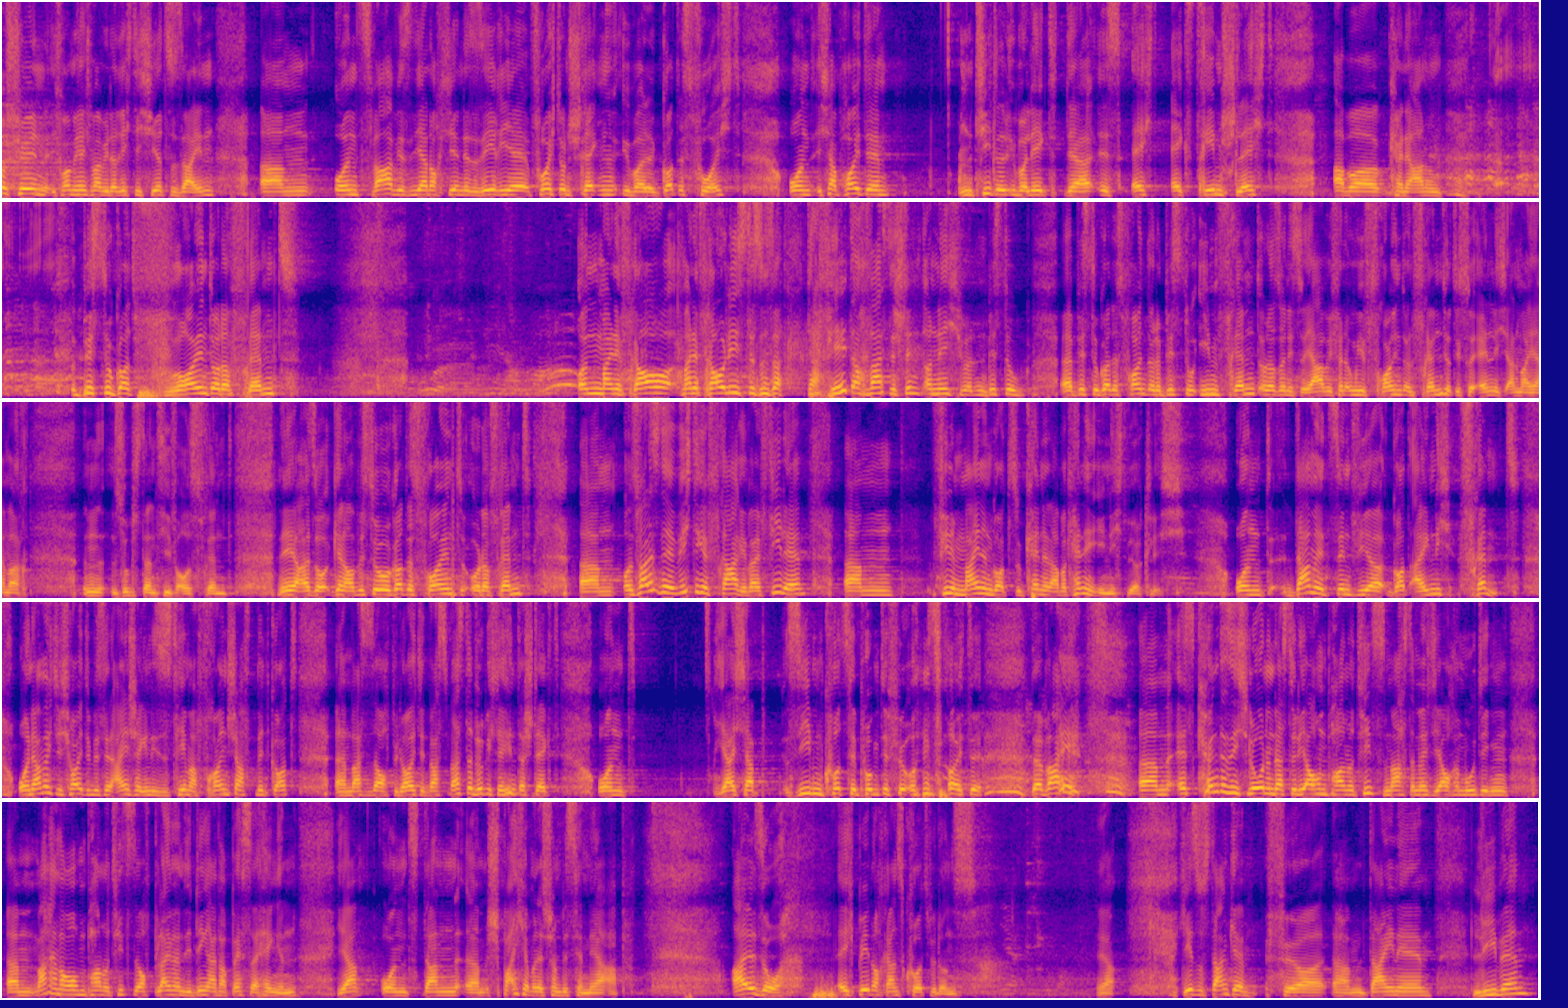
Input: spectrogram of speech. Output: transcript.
so schön. Ich freue mich echt mal wieder richtig hier zu sein. Ähm, und zwar, wir sind ja noch hier in der Serie Furcht und Schrecken über Gottes Furcht. Und ich habe heute einen Titel überlegt, der ist echt extrem schlecht. Aber keine Ahnung. Bist du Gott Freund oder fremd? Und meine Frau, meine Frau liest es und sagt, da fehlt doch was, das stimmt noch nicht. Bist du, äh, bist du Gottes Freund oder bist du ihm fremd oder so? Und ich so, ja, aber ich finde irgendwie Freund und fremd hört sich so ähnlich an, mache ich einfach ein Substantiv aus fremd. Nee, also genau, bist du Gottes Freund oder fremd? Ähm, und zwar ist eine wichtige Frage, weil viele, ähm, viele meinen Gott zu kennen, aber kennen ihn nicht wirklich. Und damit sind wir Gott eigentlich fremd. Und da möchte ich heute ein bisschen einsteigen in dieses Thema Freundschaft mit Gott, ähm, was es auch bedeutet, was, was da wirklich dahinter steckt. Und ja, ich habe sieben kurze Punkte für uns heute dabei. Ähm, es könnte sich lohnen, dass du dir auch ein paar Notizen machst. Da möchte ich auch ermutigen, ähm, mach einfach auch ein paar Notizen drauf, bleiben die Dinge einfach besser hängen. Ja, und dann ähm, speichert man das schon ein bisschen mehr ab. Also, ich bete noch ganz kurz mit uns. Ja. Jesus, danke für ähm, deine Liebe.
